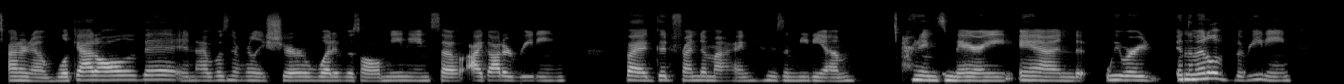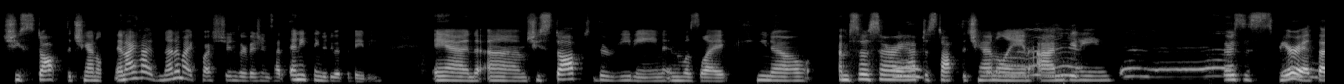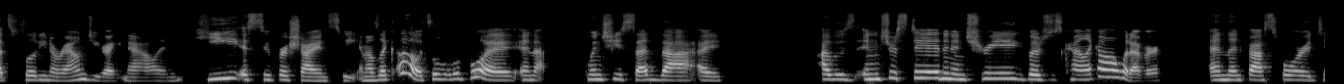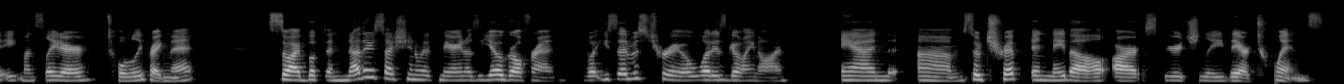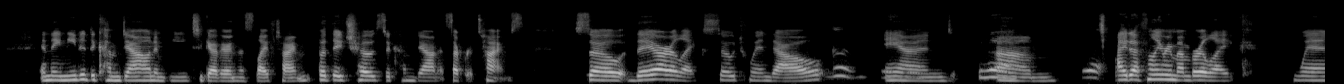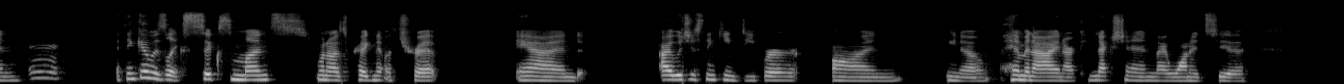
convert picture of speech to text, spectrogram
I don't know, look at all of it. And I wasn't really sure what it was all meaning. So I got a reading by a good friend of mine who's a medium. Her name's Mary. And we were in the middle of the reading she stopped the channel and i had none of my questions or visions had anything to do with the baby and um, she stopped the reading and was like you know i'm so sorry i have to stop the channeling i'm getting there's this spirit that's floating around you right now and he is super shy and sweet. And i was like oh it's a little boy. And when she said that i i was interested and intrigued but it was just kind of like oh whatever. And then fast forward to eight months later totally pregnant. So i booked another session with mary and i was like yo girlfriend what you said was true. What is going on? And um, so trip and mabel are spiritually they are twins and they needed to come down and be together in this lifetime, but they chose to come down at separate times. So they are like so twinned out. And um, I definitely remember like when I think it was like six months when I was pregnant with Trip, and I was just thinking deeper on, you know, him and I and our connection. I wanted to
